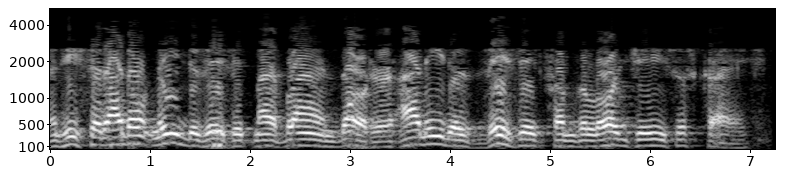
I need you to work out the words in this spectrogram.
And he said, I don't need to visit my blind daughter. I need a visit from the Lord Jesus Christ.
